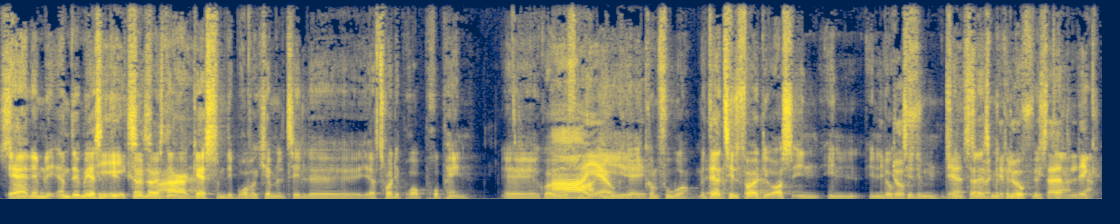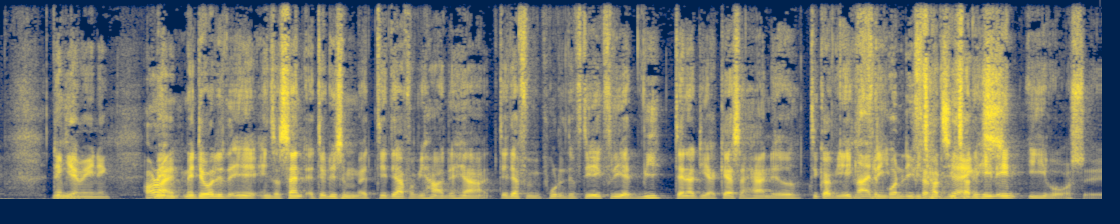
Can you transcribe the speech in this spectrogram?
Så ja, nemlig. Jamen, det er mere sådan, det er ikke når, når jeg snakker ja. gas, som de bruger for eksempel til, øh, jeg tror, de bruger propan. Øh, går ah, fra ja, okay. i, i komfur. Men ja, der tilføjer de også en, en, en, en lugt til dem, til, ja, så, så man, man kan, kan hvis der er et læk. Ja. Det giver mening. Men, men det var lidt uh, interessant, at det er ligesom, at det er derfor, vi har det her, det er derfor, vi bruger det. Det er, det er ikke fordi, at vi danner de her gasser hernede. Det gør vi ikke, Nej, fordi det vi, tager, vi tager det helt ind i vores øh,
